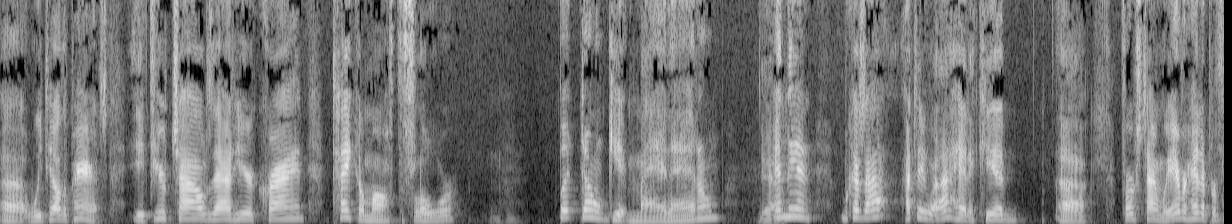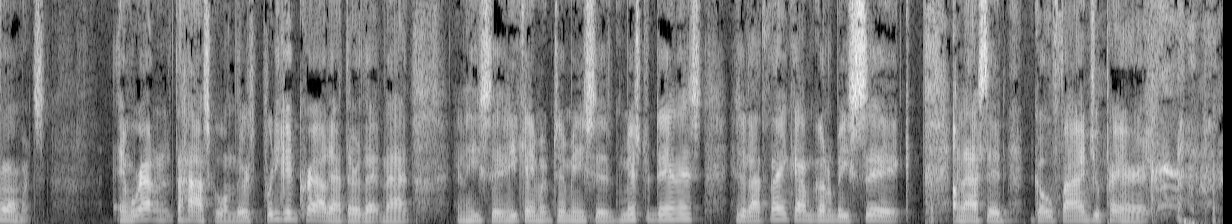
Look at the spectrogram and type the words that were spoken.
Uh, we tell the parents if your child's out here crying, take them off the floor, but don't get mad at them. Yeah. And then, because I, I tell you what, I had a kid, uh, first time we ever had a performance, and we're out at the high school, and there's a pretty good crowd out there that night. And he said, he came up to me, he said, Mr. Dennis, he said, I think I'm going to be sick. And I said, go find your parent.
